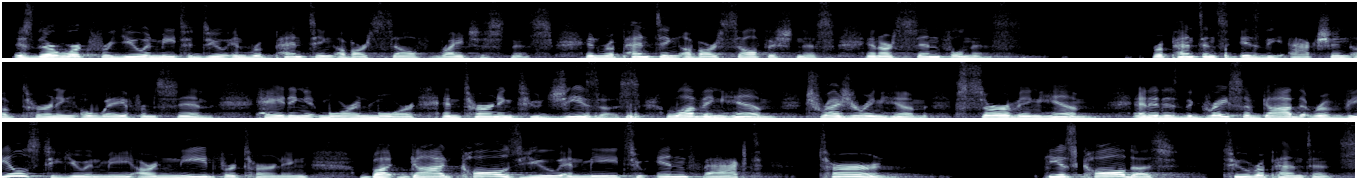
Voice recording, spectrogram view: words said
Is there work for you and me to do in repenting of our self righteousness, in repenting of our selfishness and our sinfulness? Repentance is the action of turning away from sin, hating it more and more, and turning to Jesus, loving Him, treasuring Him, serving Him. And it is the grace of God that reveals to you and me our need for turning, but God calls you and me to, in fact, turn. He has called us to repentance.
